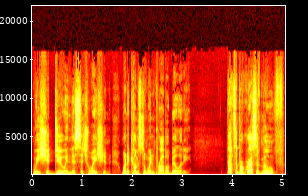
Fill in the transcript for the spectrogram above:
we should do in this situation when it comes to win probability? That's a progressive move.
